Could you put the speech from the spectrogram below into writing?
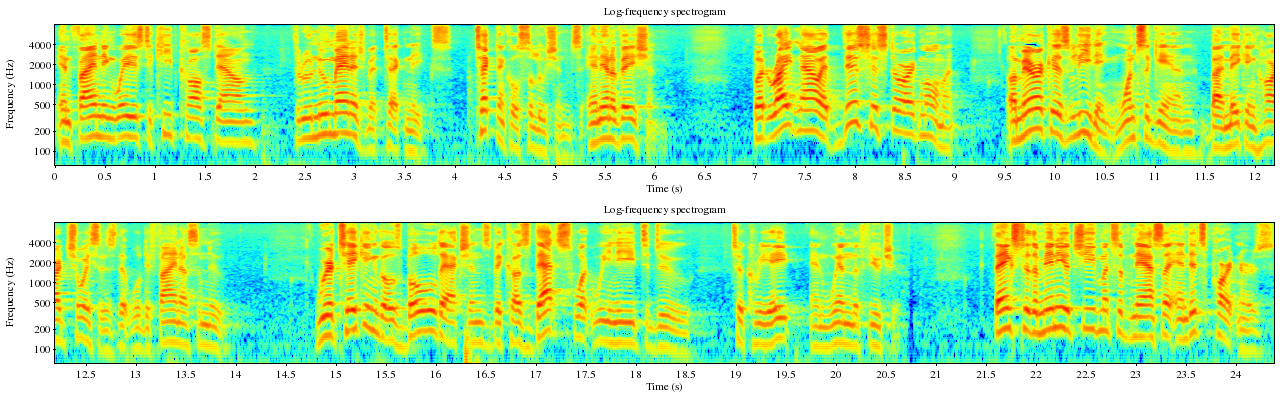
in finding ways to keep costs down through new management techniques, technical solutions, and innovation. But right now, at this historic moment, America is leading once again by making hard choices that will define us anew. We're taking those bold actions because that's what we need to do to create and win the future. Thanks to the many achievements of NASA and its partners,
